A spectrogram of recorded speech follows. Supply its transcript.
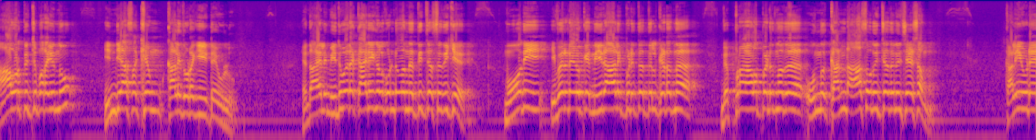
ആവർത്തിച്ച് പറയുന്നു ഇന്ത്യ സഖ്യം കളി തുടങ്ങിയിട്ടേ ഉള്ളൂ. എന്തായാലും ഇതുവരെ കാര്യങ്ങൾ കൊണ്ടുവന്ന് എത്തിച്ച സ്ഥിതിക്ക് മോദി ഇവരുടെയൊക്കെ നീരാളിപ്പിടുത്തത്തിൽ കിടന്ന് വെപ്രാളപ്പെടുന്നത് ഒന്ന് കണ്ട് ആസ്വദിച്ചതിന് ശേഷം കളിയുടെ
